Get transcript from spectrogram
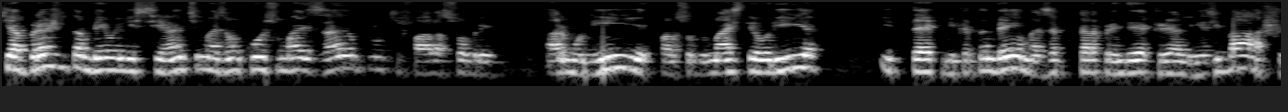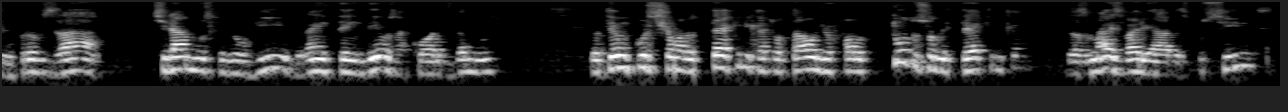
que abrange também o iniciante, mas é um curso mais amplo, que fala sobre harmonia, que fala sobre mais teoria e técnica também, mas é para o cara aprender a criar linhas de baixo, improvisar, tirar a música de ouvido, né, entender os acordes da música. Eu tenho um curso chamado Técnica Total, onde eu falo tudo sobre técnica, das mais variadas possíveis.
